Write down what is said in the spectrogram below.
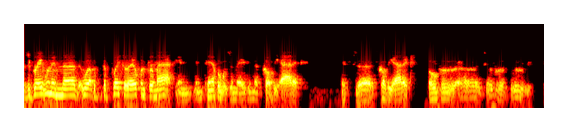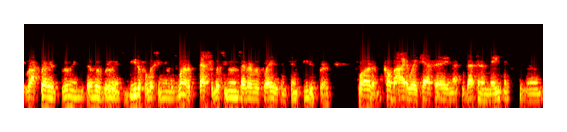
is a great one and uh, well the, the place that I opened for Mac in in Tampa was amazing. That's called the Attic. It's uh, it's called the Attic over uh, it's over a brewery, Rock Brothers Brewing. It's over a brewery. It's a beautiful listening room. It's one of the best listening rooms I've ever played. Is in St. Petersburg, Florida. It's called the Hideaway Cafe, and that's that's an amazing room.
